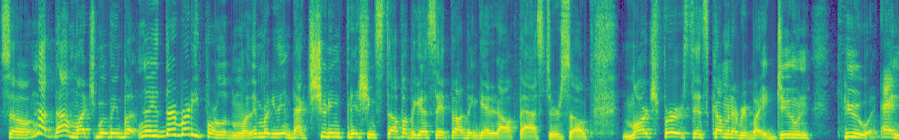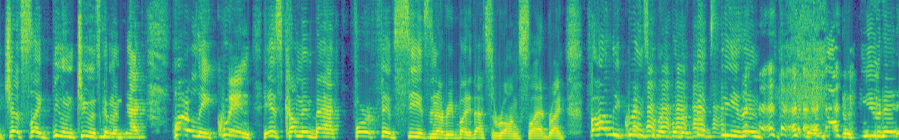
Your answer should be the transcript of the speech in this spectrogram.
So not that much moving, but they're ready for a little bit more. They're getting back shooting, finishing stuff up. I guess they thought they'd get it out faster. So March 1st, it's coming, everybody. Dune 2. And just like Dune 2 is coming back, Harley Quinn is coming back for a fifth season, everybody. That's the wrong slide, Brian. Harley Quinn's coming for the fifth season. Muted.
